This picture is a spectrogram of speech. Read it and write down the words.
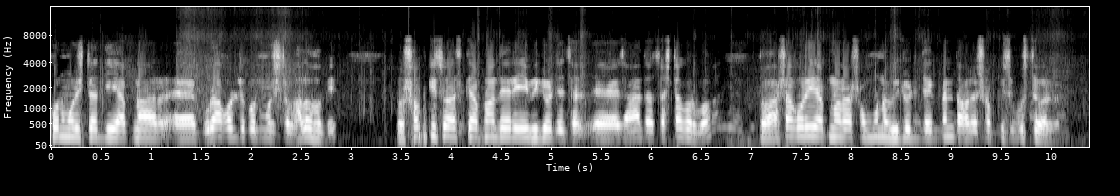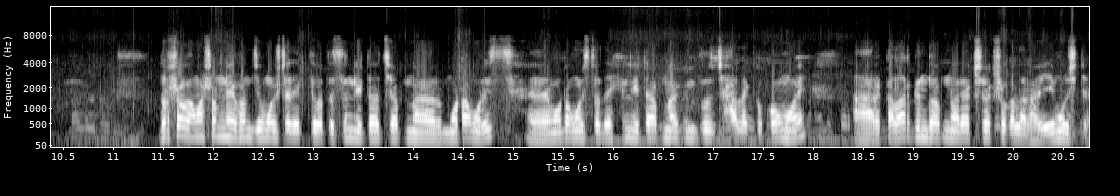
কোন মরিচটা দিয়ে আপনার গুঁড়া করলে কোন মরিচটা ভালো হবে। তো সবকিছু আজকে আপনাদের এই ভিডিওতে জা- দেওয়ার চেষ্টা করব। তো আশা করি আপনারা সম্পূর্ণ ভিডিওটি দেখবেন, তাহলে সবকিছু বুঝতে পারবেন। দর্শক, আমার সামনে এখন যে মরিচটা দেখতে পাচ্ছেন এটা হচ্ছে আপনার মোটা মরিচ। মোটা মরিচটা দেখেন, এটা আপনার কিন্তু ঝাল একটু কম হয়, আর কালার কিন্তু আপনার একশো একশো কালার হয় এই মরিচটা।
